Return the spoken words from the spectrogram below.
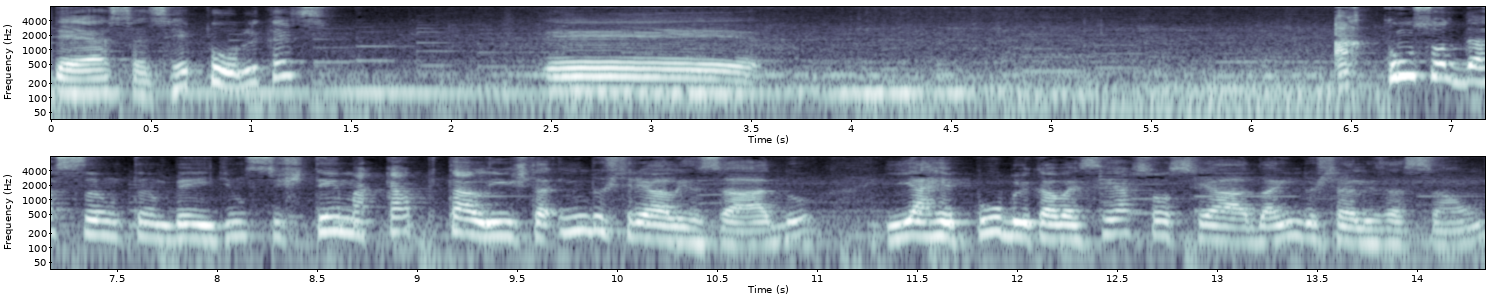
dessas repúblicas. É a consolidação também de um sistema capitalista industrializado e a república vai ser associada à industrialização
